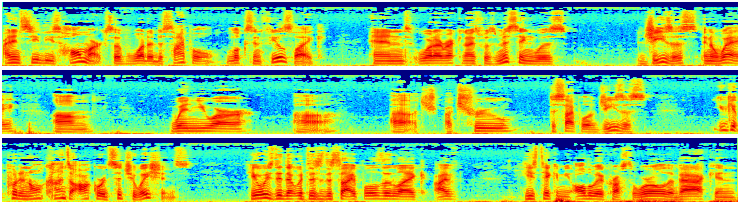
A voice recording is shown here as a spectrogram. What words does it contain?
I didn't see these hallmarks of what a disciple looks and feels like. And what I recognized was missing was Jesus, in a way. Um, when you are uh, a, tr- a true disciple of Jesus, you get put in all kinds of awkward situations. He always did that with his disciples, and like I've, he's taken me all the way across the world and back, and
